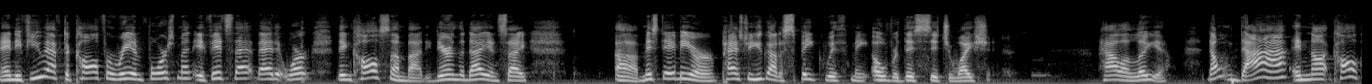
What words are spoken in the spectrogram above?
And if you have to call for reinforcement, if it's that bad at work, then call somebody during the day and say, uh, Miss Debbie or Pastor, you got to speak with me over this situation. Hallelujah. Don't die and not call.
